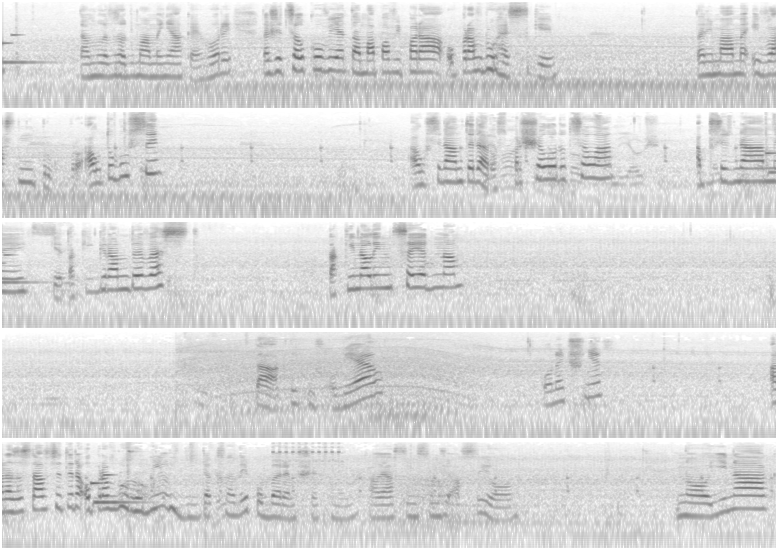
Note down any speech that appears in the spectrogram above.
tamhle vzadu máme nějaké hory, takže celkově ta mapa vypadá opravdu hezky. Tady máme i vlastní pruh pro autobusy. A už se nám teda rozpršelo docela. A před námi je taky Grande West taky na lince jedna. Tak, teď už odjel. Konečně. A na zastávce teda opravdu hodně lidí, tak snad je poberem všechny. Ale já si myslím, že asi jo. No jinak,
